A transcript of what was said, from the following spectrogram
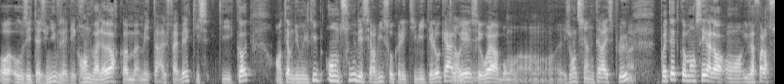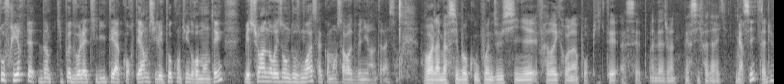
Aux États-Unis, vous avez des grandes valeurs comme Meta, Alphabet qui, qui cotent en termes de multiples en dessous des services aux collectivités locales. Ah, vous voyez, oui. c'est voilà, bon, les gens ne s'y intéressent plus. Ouais. Peut-être commencer, alors on, il va falloir souffrir peut-être d'un petit peu de volatilité à court terme si les taux continuent de remonter, mais sur un horizon de 12 mois, ça commence à redevenir intéressant. Voilà, merci beaucoup. Point de vue signé Frédéric Rollin pour Pictet Asset Management. Merci Frédéric. Merci. Salut.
